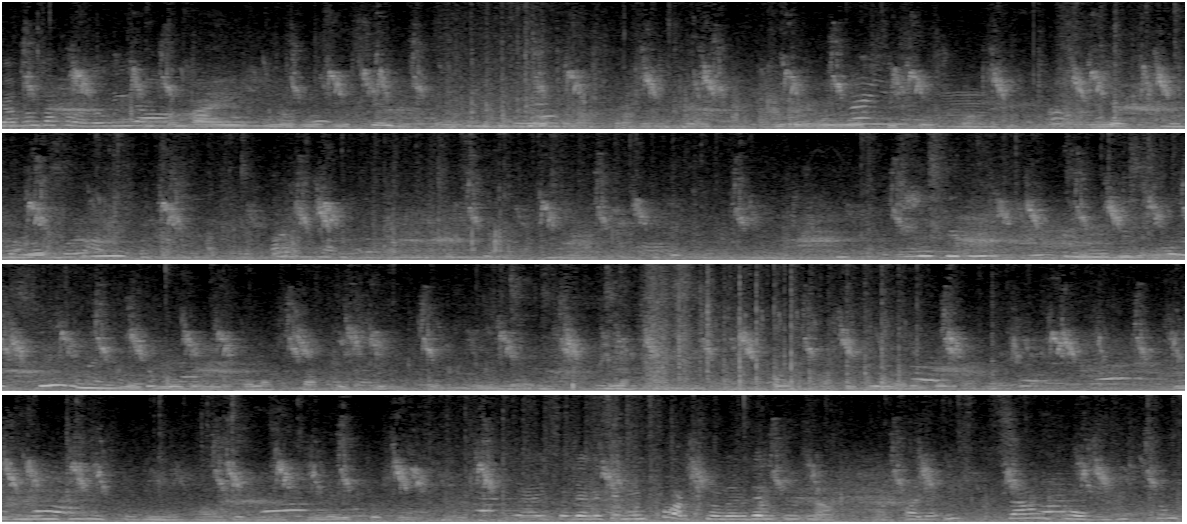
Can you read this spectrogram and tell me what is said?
Já vamos à ali E ao... também no- nos incêndios tem grupo na prova de trás. Morreram imensíssimos povos. Imensos. Ela está a crescer sempre enorme. Ela ela está a isso deve ser muito forte, não deve ser. Não. Olha, isso são cobos, isso são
